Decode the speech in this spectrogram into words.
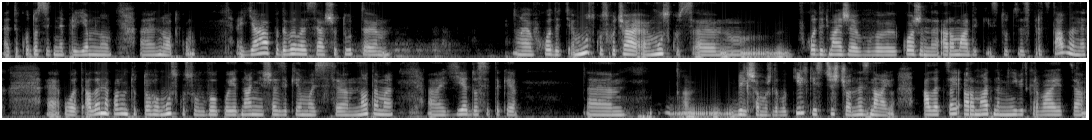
е, таку досить неприємну е, нотку. Я подивилася, що тут. Е, Входить мускус, хоча е, мускус е, входить майже в кожен аромат, який тут з представлених. От, але, напевно, тут того мускусу в поєднанні ще з якимось нотами є досить таки більша, можливо, кількість чи що, не знаю. Але цей аромат на мені відкривається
